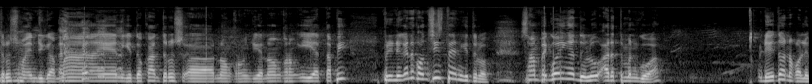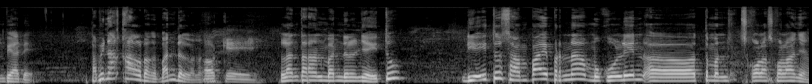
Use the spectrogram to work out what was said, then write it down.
terus main juga main gitu kan, terus eh, nongkrong juga nongkrong iya. Tapi pendidikannya konsisten gitu loh. Sampai gue ingat dulu ada teman gue, dia itu anak olimpiade. Tapi nakal banget, bandel Oke. lantaran bandelnya itu dia itu sampai pernah mukulin eh, teman sekolah-sekolahnya.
